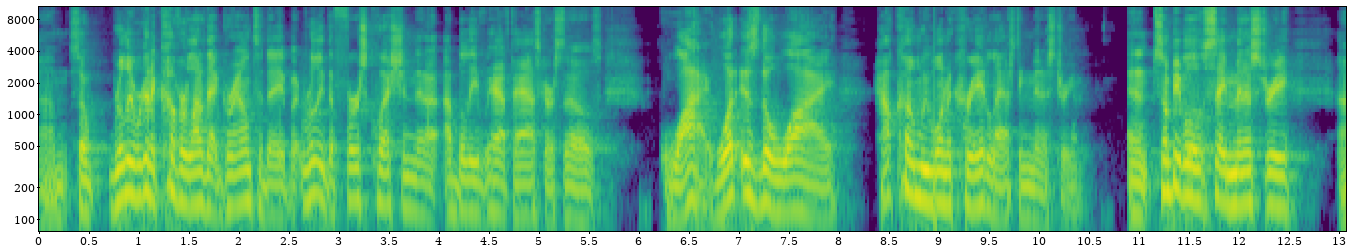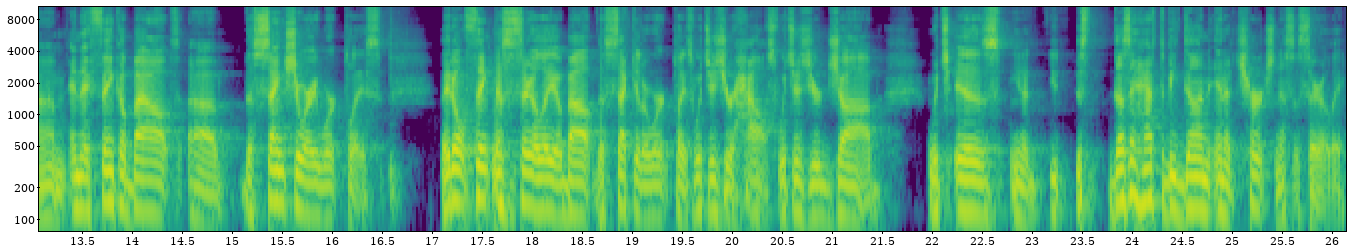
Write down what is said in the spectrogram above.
Um, so really, we're going to cover a lot of that ground today. But really, the first question that I, I believe we have to ask ourselves: Why? What is the why? How come we want to create a lasting ministry? And some people say ministry, um, and they think about uh, the sanctuary workplace. They don't think necessarily about the secular workplace, which is your house, which is your job, which is you know you, this doesn't have to be done in a church necessarily.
